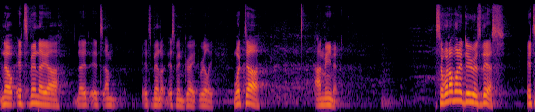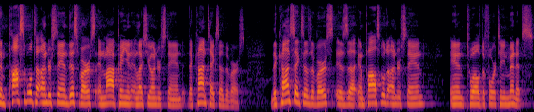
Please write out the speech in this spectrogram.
No, it's been a, uh, it, it's, um, it's, been, it's been great, really. What, uh, I mean it. So, what I want to do is this it's impossible to understand this verse, in my opinion, unless you understand the context of the verse. The context of the verse is uh, impossible to understand in 12 to 14 minutes,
